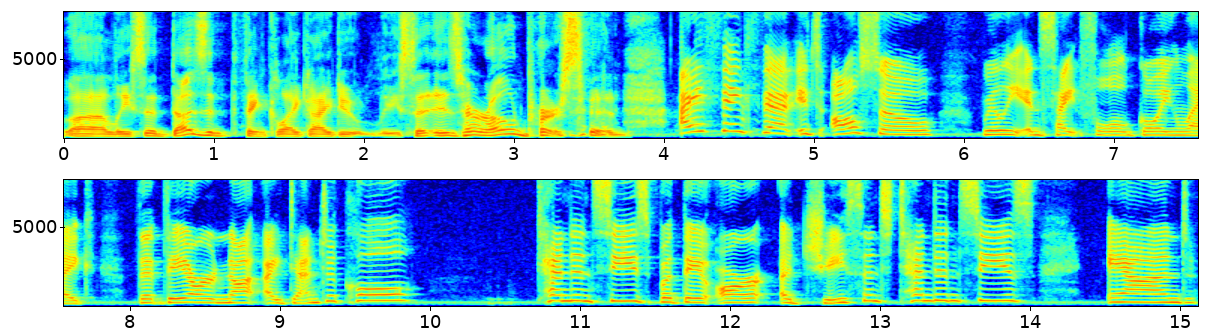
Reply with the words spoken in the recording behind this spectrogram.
uh, Lisa doesn't think like I do. Lisa is her own person. I think that it's also really insightful going like that they are not identical tendencies, but they are adjacent tendencies. And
